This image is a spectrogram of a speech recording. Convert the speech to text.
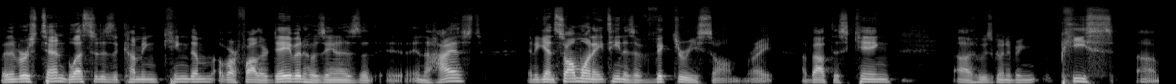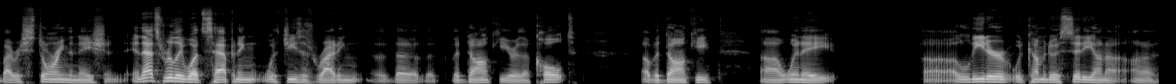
But in verse 10, blessed is the coming kingdom of our father David. Hosanna is the, in the highest. And again, Psalm 118 is a victory psalm, right? About this king uh, who's going to bring peace uh, by restoring the nation. And that's really what's happening with Jesus riding the, the, the donkey or the colt of a donkey. Uh, when a, uh, a leader would come into a city on a, on a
